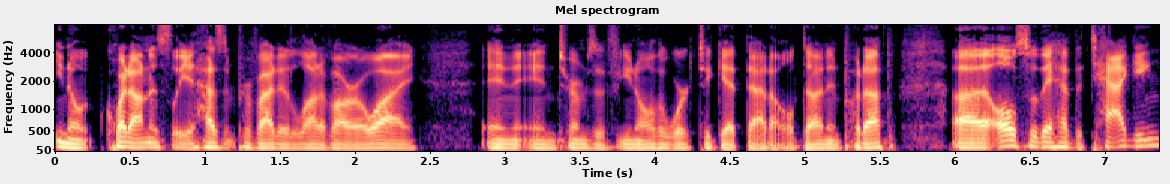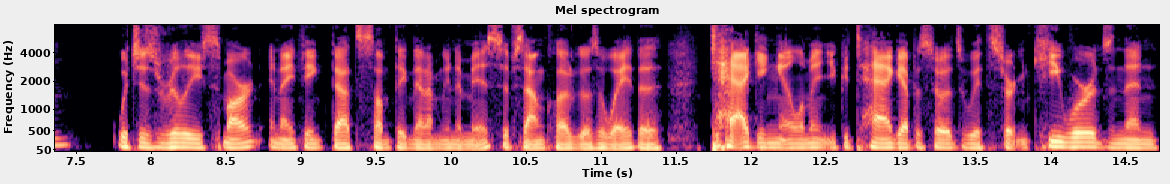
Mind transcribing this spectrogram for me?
you know, quite honestly, it hasn't provided a lot of ROI in in terms of you know all the work to get that all done and put up. Uh, also, they have the tagging, which is really smart, and I think that's something that I'm going to miss if SoundCloud goes away. The tagging element, you could tag episodes with certain keywords, and then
